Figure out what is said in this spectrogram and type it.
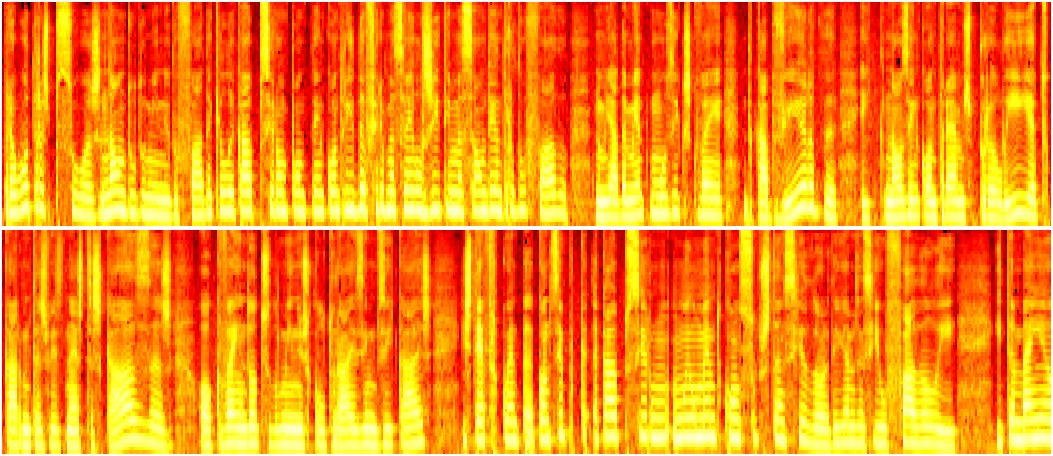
para outras pessoas não do domínio do fado, aquilo acaba por ser um ponto de encontro e de afirmação e legitimação dentro do fado, nomeadamente músicos que vêm de Cabo Verde e que nós encontramos por ali a tocar muitas vezes nestas casas ou que vêm de outros domínios culturais e musicais. Isto é frequente acontecer porque acaba por ser um, um elemento consubstanciador, digamos assim, o fado ali. E também é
